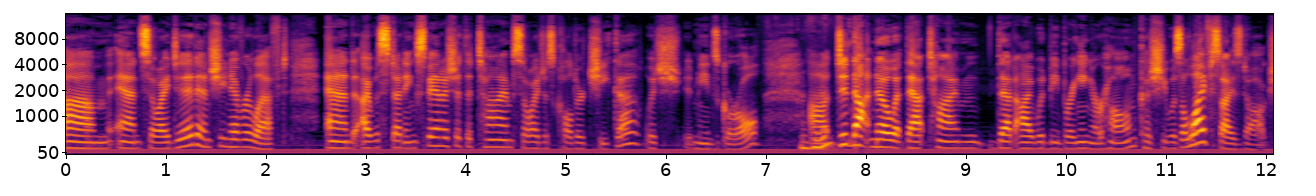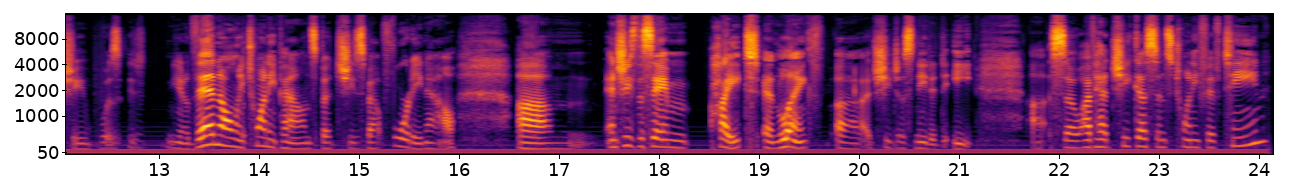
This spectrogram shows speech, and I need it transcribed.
Um, and so I did, and she never left. And I was studying Spanish at the time, so I just called her Chica, which it means girl. Uh, did not know at that time that I would be bringing her home because she was a life size dog. She was you know, then only 20 pounds, but she's about 40 now. Um, and she's the same height and length. Uh, she just needed to eat. Uh, so I've had Chica since 2015,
